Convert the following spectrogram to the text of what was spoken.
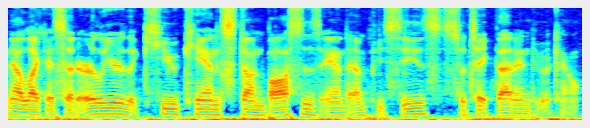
Now, like I said earlier, the Q can stun bosses and NPCs, so take that into account.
